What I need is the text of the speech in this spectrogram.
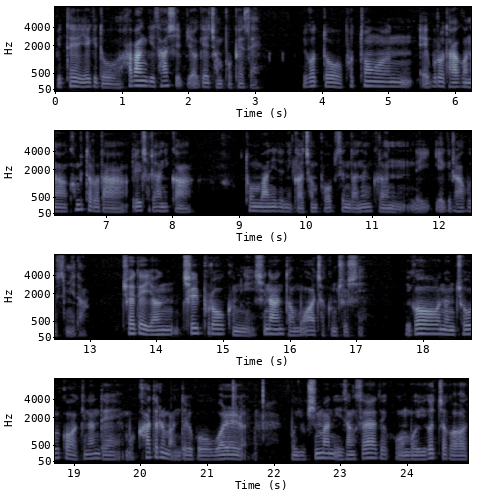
밑에 얘기도 하반기 40여 개 점포 폐쇄. 이것도 보통은 앱으로 다 하거나 컴퓨터로 다 일 처리 하니까 돈 많이 드니까 점포 없앤다는 그런 얘기를 하고 있습니다. 최대 연 7% 금리 신한 더 모아 적금 출시. 이거는 좋을 것 같긴 한데 뭐 카드를 만들고 월 뭐 60만 원 이상 써야 되고 뭐 이것저것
